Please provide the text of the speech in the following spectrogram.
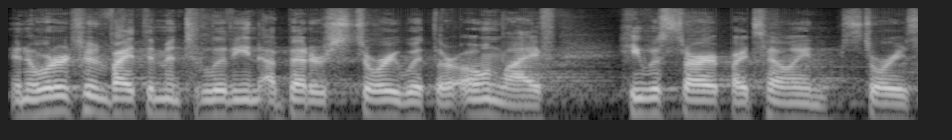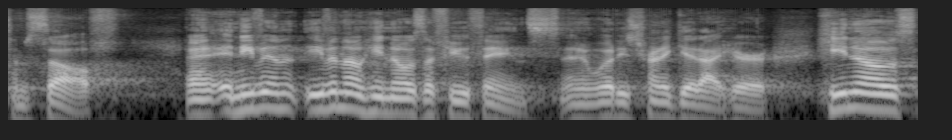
in order to invite them into living a better story with their own life, he would start by telling stories himself. And, and even, even though he knows a few things and what he's trying to get at here, he knows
